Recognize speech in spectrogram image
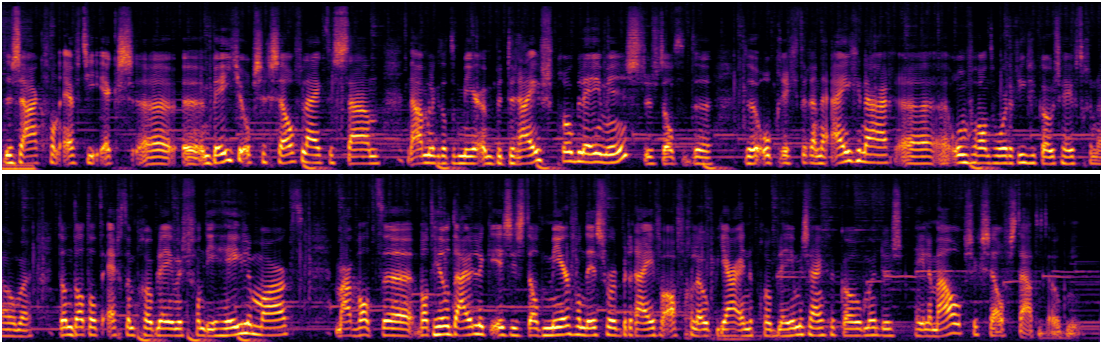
de zaak van FTX eh, eh, een beetje op zichzelf lijkt te staan. Namelijk dat het meer een bedrijfsprobleem is. Dus dat de, de oprichter en de eigenaar uh, onverantwoorde risico's heeft genomen. Dan dat dat echt een probleem is van die hele markt. Maar wat, wat heel duidelijk is, is dat meer van dit soort bedrijven afgelopen jaar in de problemen zijn gekomen. Dus helemaal op zichzelf staat het ook niet.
